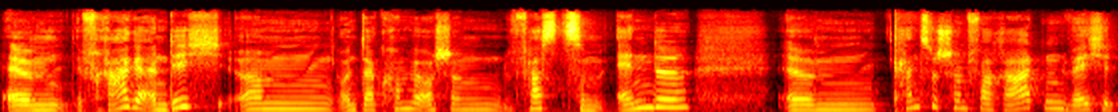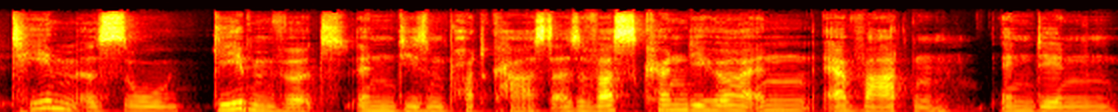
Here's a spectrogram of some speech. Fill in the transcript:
Ähm, Frage an dich, ähm, und da kommen wir auch schon fast zum Ende. Ähm, kannst du schon verraten, welche Themen es so geben wird in diesem Podcast? Also was können die HörerInnen erwarten in den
